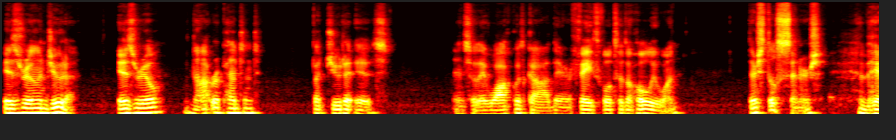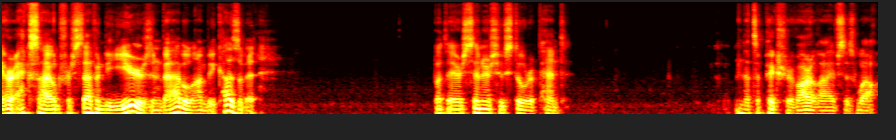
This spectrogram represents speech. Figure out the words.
Israel and Judah. Israel, not repentant, but Judah is. And so they walk with God. They are faithful to the Holy One. They're still sinners. They are exiled for 70 years in Babylon because of it. But they are sinners who still repent. And that's a picture of our lives as well.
